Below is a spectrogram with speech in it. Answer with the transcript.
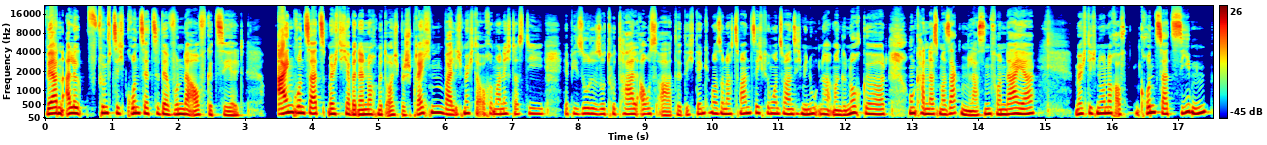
werden alle 50 Grundsätze der Wunder aufgezählt. Ein Grundsatz möchte ich aber dennoch mit euch besprechen, weil ich möchte auch immer nicht, dass die Episode so total ausartet. Ich denke mal so nach 20, 25 Minuten hat man genug gehört und kann das mal sacken lassen. Von daher möchte ich nur noch auf Grundsatz 7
